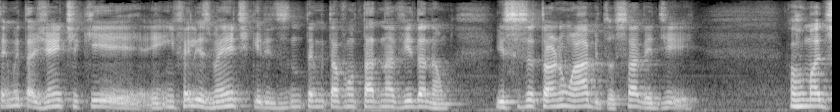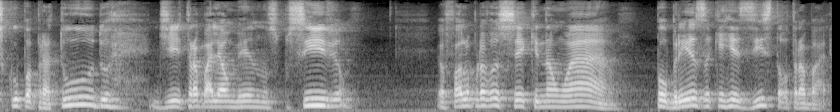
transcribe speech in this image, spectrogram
Tem muita gente que, infelizmente, queridos, não tem muita vontade na vida, não. Isso se torna um hábito, sabe? De arrumar desculpa para tudo, de trabalhar o menos possível. Eu falo para você que não há pobreza que resista ao trabalho.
